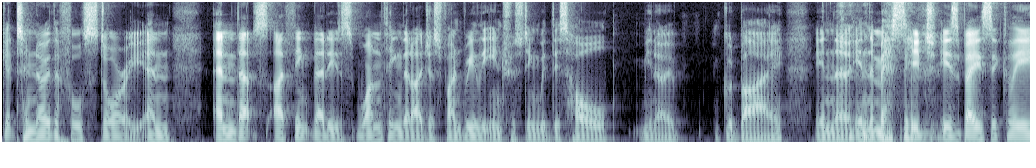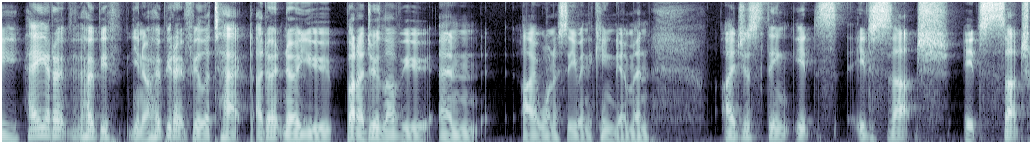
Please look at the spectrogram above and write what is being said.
get to know the full story. And and that's I think that is one thing that I just find really interesting with this whole, you know, goodbye in the in the message is basically, hey, I don't hope you you know, I hope you don't feel attacked. I don't know you, but I do love you and I want to see you in the kingdom and I just think it's it's such it's such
